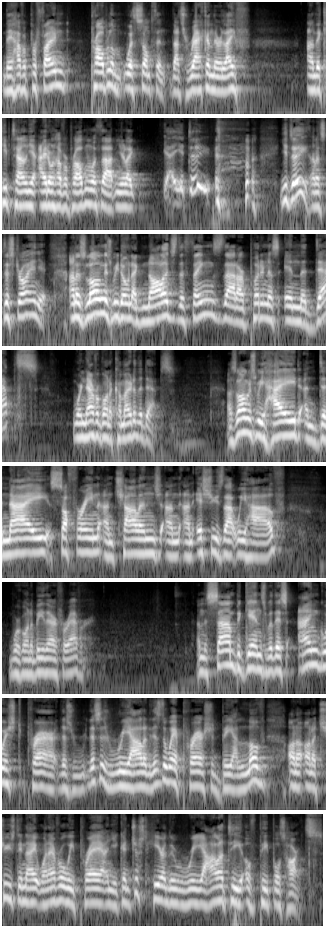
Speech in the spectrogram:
they have a profound problem with something that's wrecking their life? And they keep telling you, I don't have a problem with that. And you're like, yeah, you do. you do. And it's destroying you. And as long as we don't acknowledge the things that are putting us in the depths, we're never going to come out of the depths. As long as we hide and deny suffering and challenge and, and issues that we have, we're going to be there forever. And the psalm begins with this anguished prayer. This, this is reality. This is the way prayer should be. I love on a, on a Tuesday night whenever we pray and you can just hear the reality of people's hearts.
